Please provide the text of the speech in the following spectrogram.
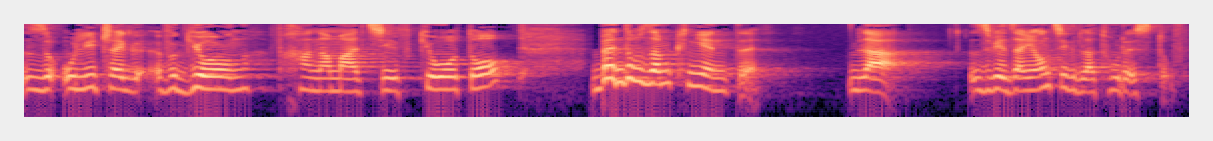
z uliczek w Gion, w Hanamachi, w Kyoto będą zamknięte dla zwiedzających, dla turystów.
